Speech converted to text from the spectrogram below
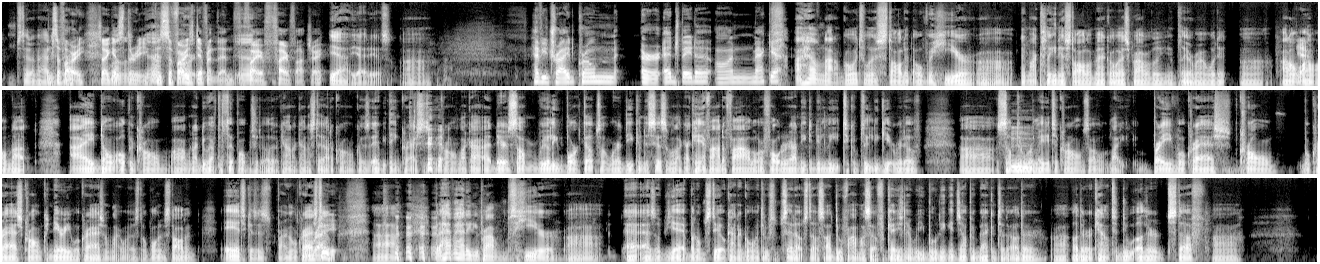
instead of having And Safari. So I guess Well, three. yeah, Because Safari's Safari. different than Fire, Firefox, right? Yeah, yeah, it is. Uh, Have you tried Chrome or Edge Beta on Mac yet? I have not. I'm going to install it over here uh, in my clean install of Mac OS probably and play around with it. Uh, I don't. Yeah. I, I'm not. I don't open Chrome uh, when I do have to flip over to the other account. I kind of stay out of Chrome because everything crashes with Chrome. Like I, there's something really borked up somewhere deep in the system. Like I can't find a file or a folder I need to delete to completely get rid of uh, something related to Chrome. So like Brave will crash, Chrome will crash, Chrome Canary will crash. I'm like, well, there's no point installing Edge because it's probably gonna crash too. Uh, but I haven't had any problems here uh, as of yet. But I'm still kind of going through some setup stuff, so I do find myself occasionally rebooting and jumping back into the other uh, other account to do other stuff.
